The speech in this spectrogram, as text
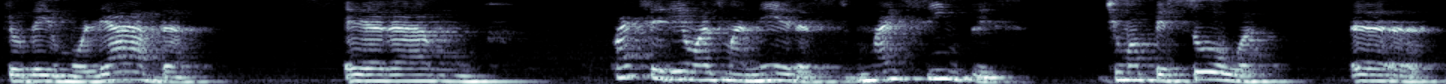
que eu dei uma olhada era hum, quais seriam as maneiras mais simples de uma pessoa uh,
